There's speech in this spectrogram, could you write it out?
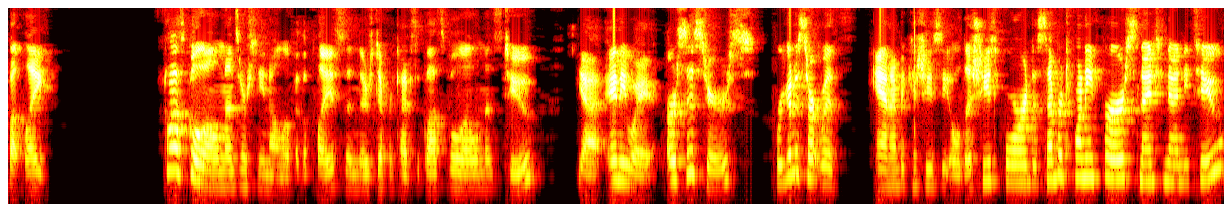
but like classical elements are seen all over the place, and there's different types of classical elements too. Yeah. Anyway, our sisters. We're gonna start with Anna because she's the oldest. She's born December twenty first, nineteen ninety two.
